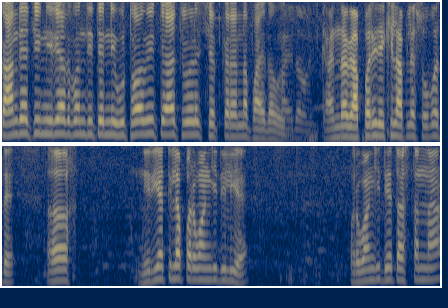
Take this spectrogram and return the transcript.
कांद्याची निर्यात बंदी त्यांनी उठवावी. त्याच वेळेस शेतकऱ्यांना फायदा होईल. कांदा व्यापारी देखील आपल्यासोबत आहे. निर्यातीला परवानगी दिली आहे. परवानगी देत असताना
